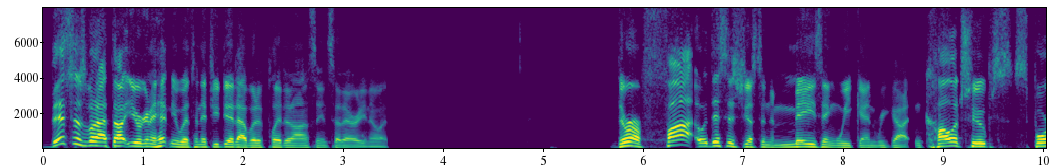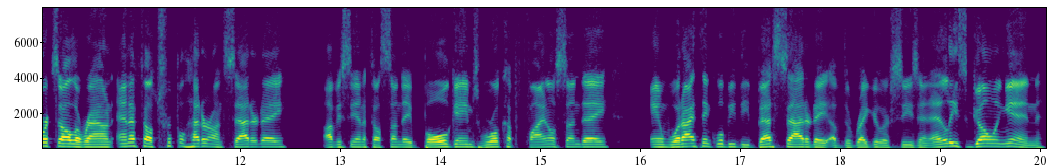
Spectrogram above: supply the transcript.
this is what I thought you were going to hit me with, and if you did, I would have played it honestly and said I already know it. There are five. Oh, this is just an amazing weekend we got in college hoops, sports all around. NFL triple header on Saturday, obviously NFL Sunday, bowl games, World Cup final Sunday, and what I think will be the best Saturday of the regular season, at least going in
